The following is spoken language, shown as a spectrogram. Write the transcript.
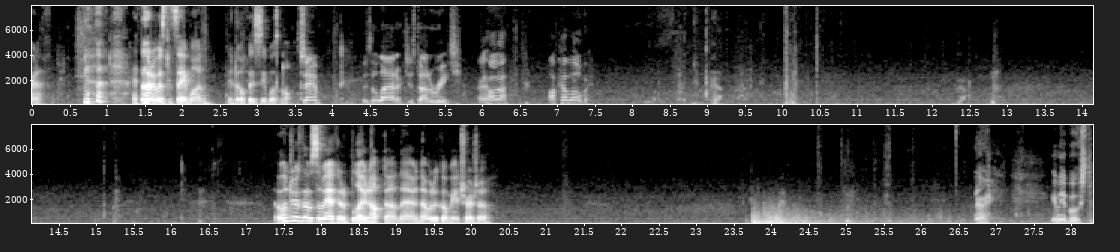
Fair enough. I thought it was the same one. It obviously was not. Sam, there's a ladder just out of reach. Hey, hold on. I'll come over. I wonder if there was something I could have blown up down there and that would have got me a treasure. All right. Give me a boost.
